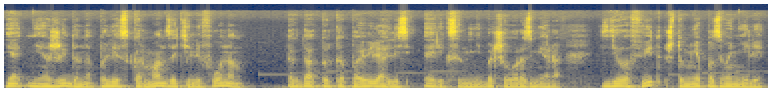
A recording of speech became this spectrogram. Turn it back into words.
Я неожиданно полез в карман за телефоном, тогда только появлялись Эриксоны небольшого размера, сделав вид, что мне позвонили.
